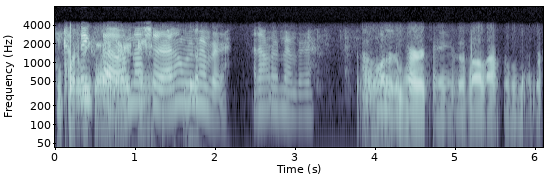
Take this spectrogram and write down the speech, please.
In Puerto I think Rico so. I'm not sure. I don't remember. I don't remember. It was one of them hurricanes. That's all I can remember.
